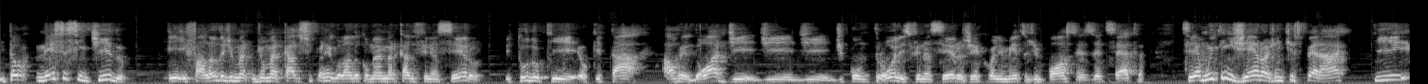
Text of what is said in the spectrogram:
Então, nesse sentido, e falando de, de, um mercado super regulado como é o mercado financeiro e tudo que, o que está ao redor de, de, de, de, controles financeiros, de recolhimento de impostos, etc., seria muito ingênuo a gente esperar que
